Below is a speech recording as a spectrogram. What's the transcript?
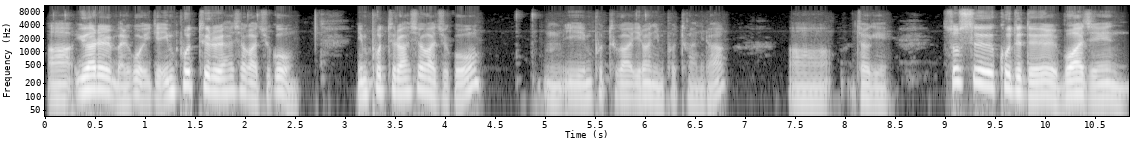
아, URL 말고 이게 임포트를 하셔가지고 임포트를 하셔가지고 음, 이 임포트가 이런 임포트가 아니라 어, 저기 소스 코드들 모아진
